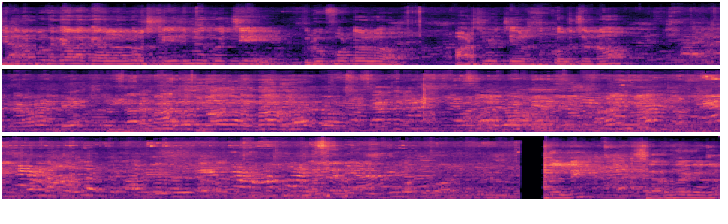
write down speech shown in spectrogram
జానపద కళాకారులందరూ స్టేజ్ మీదకి వచ్చి గ్రూప్ ఫోటోలో పార్టిసిపేట్ చేయవలసి కోరుచున్నాం. శారద గారు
